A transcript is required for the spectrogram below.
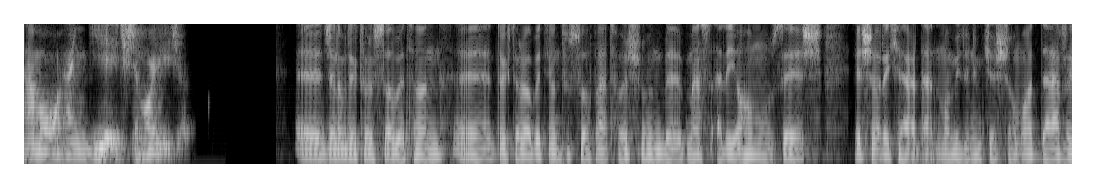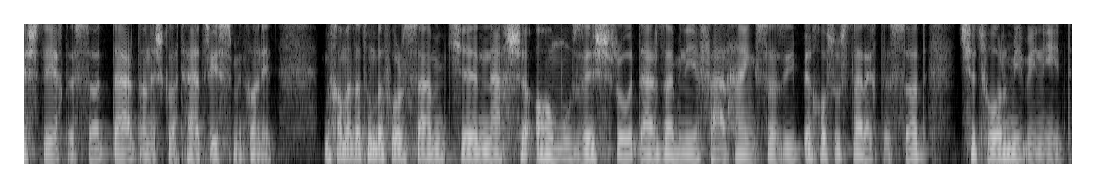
هماهنگی اجتماعی ایجاد جناب دکتر ثابتان دکتر آبدیان تو صحبتهاشون به مسئله آموزش اشاره کردن. ما می‌دونیم که شما در رشته اقتصاد در دانشگاه تدریس می‌کنید. می‌خوام ازتون بپرسم که نقش آموزش رو در زمینه فرهنگ سازی به خصوص در اقتصاد چطور می‌بینید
